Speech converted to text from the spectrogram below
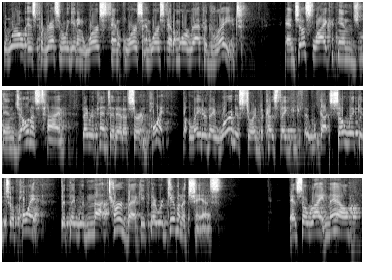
the world is progressively getting worse and worse and worse at a more rapid rate. And just like in, in Jonah's time, they repented at a certain point, but later they were destroyed because they got so wicked to a point that they would not turn back if they were given a chance. And so, right now,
